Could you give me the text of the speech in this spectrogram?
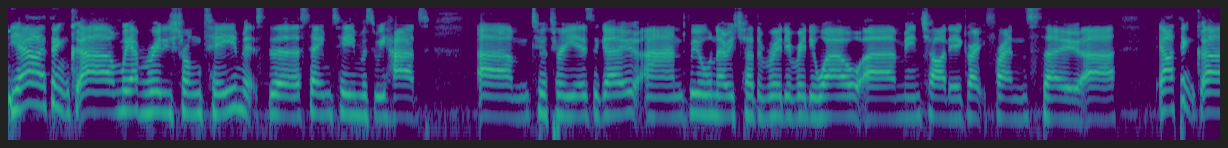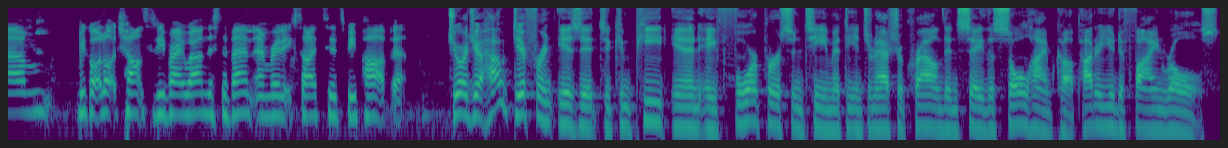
Yeah, I think um, we have a really strong team. It's the same team as we had um, two or three years ago, and we all know each other really, really well. Uh, me and Charley are great friends. So, uh, yeah, I think um, we've got a lot of chance to do very well in this event and really excited to be part of it. Georgia, how different is it to compete in a four person team at the International Crown than, say, the Solheim Cup? How do you define roles?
